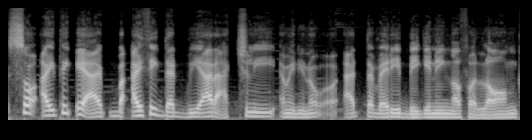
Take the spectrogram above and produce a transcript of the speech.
so I think yeah, I, I think that we are actually, I mean, you know, at the very beginning of a long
